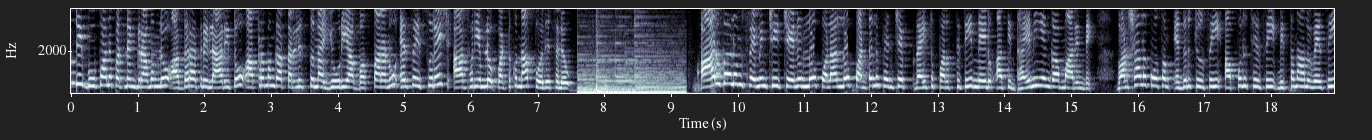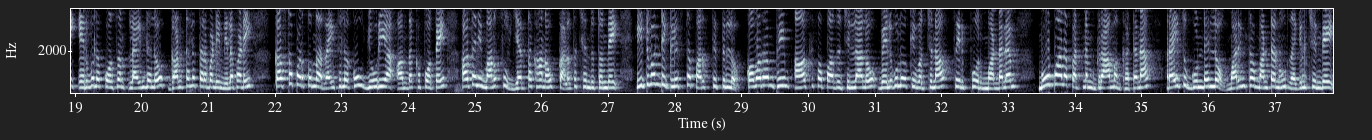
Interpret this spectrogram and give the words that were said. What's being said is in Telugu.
సిర్పుట్టి భూపాలపట్నం గ్రామంలో అర్ధరాత్రి లారీతో అక్రమంగా తరలిస్తున్న యూరియా బస్తాలను ఎస్ఐ సురేష్ ఆధ్వర్యంలో పట్టుకున్న పోలీసులు. ఆరుగాలం శ్రమించి చేనుల్లో పొలాల్లో పంటలు పెంచే రైతు పరిస్థితి నేడు అతి దయనీయంగా మారింది. వర్షాల కోసం ఎదురు చూసి అప్పులు చేసి విత్తనాలు వేసి ఎరువుల కోసం లైన్లలో గంటల తరబడి నిలబడి కష్టపడుతున్న రైతులకు యూరియా అందకపోతే అతని మనసు ఎంతగానో కలత చెందుతుంది. ఇటువంటి క్లిష్ట పరిస్థితుల్లో కొమరం భీం ఆసిఫాబాదు జిల్లాలో వెలుగులోకి వచ్చిన సిర్పూర్ మండలం భూపాలపట్నం గ్రామ ఘటన రైతు గుండెల్లో మరింత మంటను రగిల్చింది.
